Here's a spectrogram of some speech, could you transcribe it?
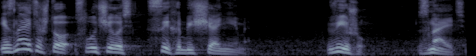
И знаете, что случилось с их обещаниями? Вижу, знаете.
